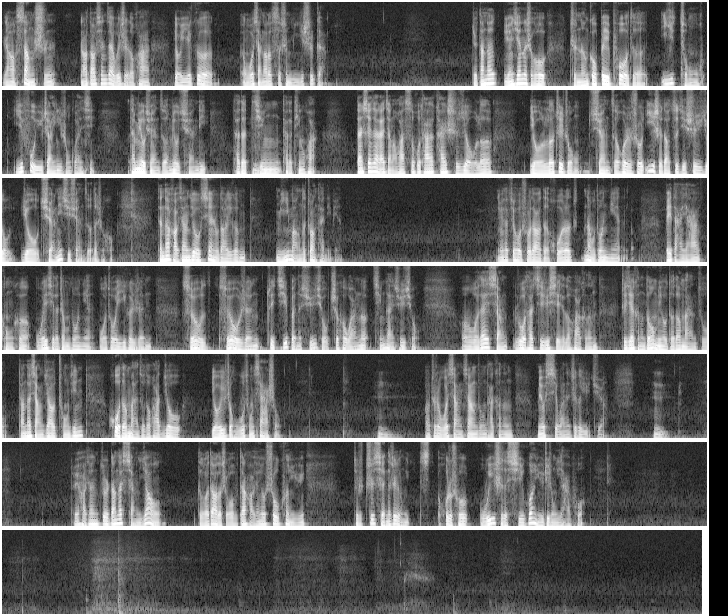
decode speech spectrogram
然后丧失，然后到现在为止的话，有一个呃我想到的词是迷失感。就当他原先的时候，只能够被迫的依从、依附于这样一种关系，他没有选择，没有权利，他的听、他的听话。但现在来讲的话，似乎他开始有了有了这种选择，或者说意识到自己是有有权利去选择的时候，但他好像又陷入到一个迷茫的状态里边。因为他最后说到的，活了那么多年，被打压、恐吓、威胁了这么多年，我作为一个人，所有所有人最基本的需求，吃喝玩乐、情感需求，呃，我在想，如果他继续写下的话，可能这些可能都没有得到满足，当他想要重新获得满足的话，又有一种无从下手。嗯，哦，这是我想象中他可能没有写完的这个语句啊。嗯，对，好像就是当他想要得到的时候，但好像又受困于，就是之前的这种，或者说无意识的习惯于这种压迫。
